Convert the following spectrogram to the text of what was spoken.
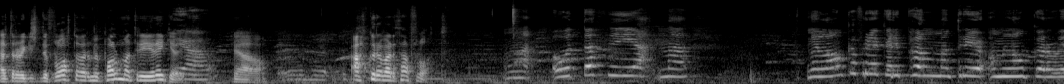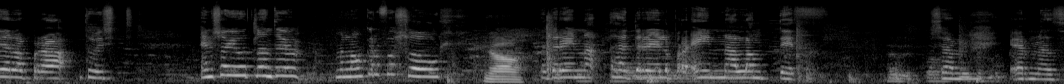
Heldur það ekki svolítið flott að vera með pálmatri í Reykjavík? Já. Já. Af hverju var það flott? Út af því að, mér langar frekar í pálmatrí og mér langar að vera bara, þú veist, eins og í útlandi, mér langar að fá sól. Já, Þetta er, eina, þetta er eiginlega bara eina landið sem er með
